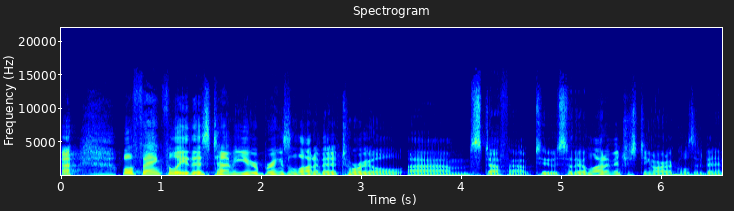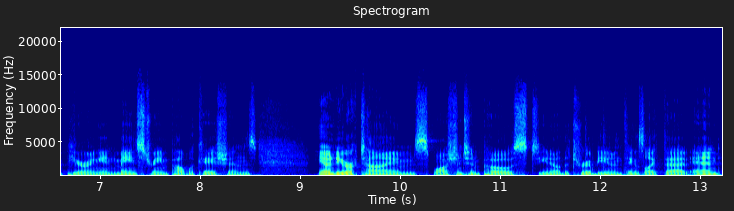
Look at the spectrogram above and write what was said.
Well thankfully this time of year brings a lot of editorial um, stuff out too. So there are a lot of interesting articles that have been appearing in mainstream publications you know new york times washington post you know the tribune things like that. And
